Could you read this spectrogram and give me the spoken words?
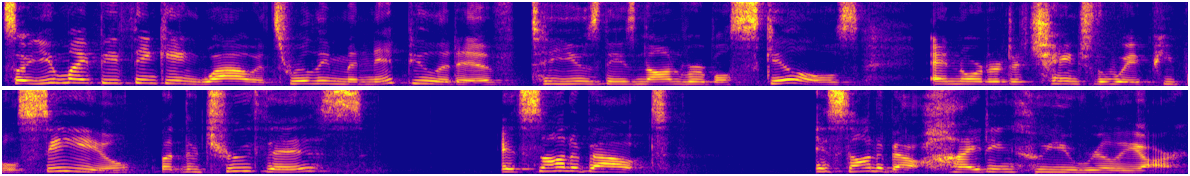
So you might be thinking, wow, it's really manipulative to use these nonverbal skills in order to change the way people see you. But the truth is, it's not about it's not about hiding who you really are.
